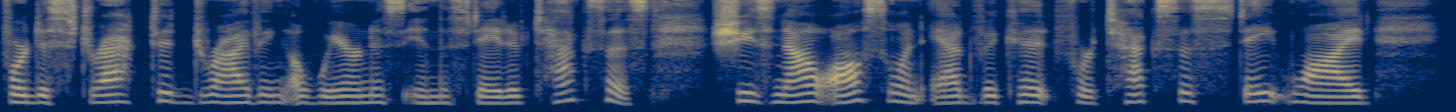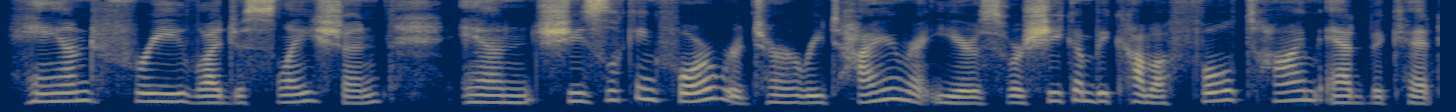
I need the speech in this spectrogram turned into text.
for distracted driving awareness in the state of Texas. She's now also an advocate for Texas statewide hand free legislation, and she's looking forward to her retirement years where she can become a full time advocate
